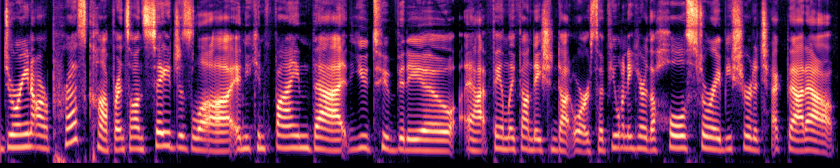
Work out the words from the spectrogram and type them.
during our press conference on Sage's Law, and you can find that YouTube video at familyfoundation.org. So if you want to hear the whole story, be sure to check that out.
